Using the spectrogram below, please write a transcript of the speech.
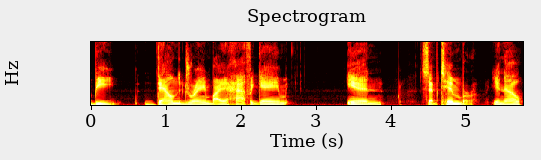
be down the drain by a half a game in September, you know?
